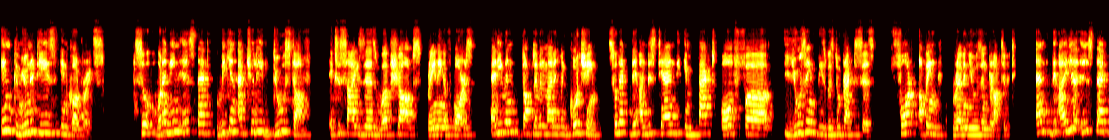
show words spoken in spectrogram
in communities, in corporates? So, what I mean is that we can actually do stuff, exercises, workshops, training, of course, and even top level management coaching so that they understand the impact of uh, using these wisdom practices for upping revenues and productivity. And the idea is that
